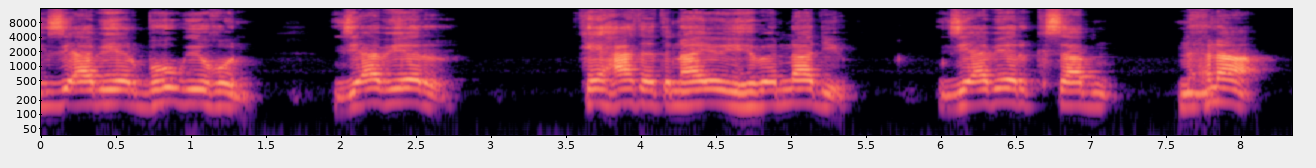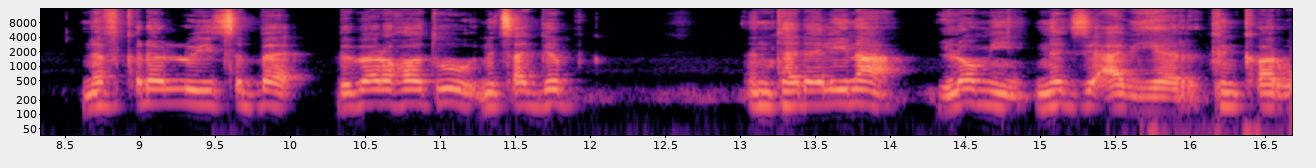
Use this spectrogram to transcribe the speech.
እግዚኣብሄር ብሁግ ይኹን እግዚኣብሄር ከይሓተትናዮ ይህበና ድዩ እግዚኣብሄር ክሳብ ንሕና ነፍቅደሉ ይጽበ ብበረኸቱ ንጸግብ እንተደሊና ሎሚ ንእግዚኣብሄር ክንቀርቦ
